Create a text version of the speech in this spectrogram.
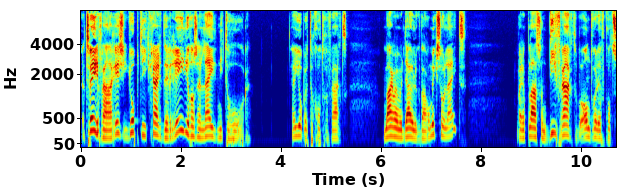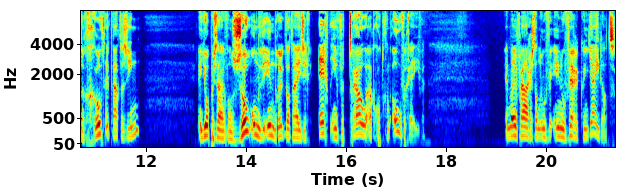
De tweede vraag is, Job die krijgt de reden van zijn lijden niet te horen. Job heeft de God gevraagd, maak me duidelijk waarom ik zo lijd. Maar in plaats van die vraag te beantwoorden, heeft God zijn grootheid laten zien. En Job is daarvan zo onder de indruk dat hij zich echt in vertrouwen aan God kan overgeven. En mijn vraag is dan, in hoeverre kun jij dat?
